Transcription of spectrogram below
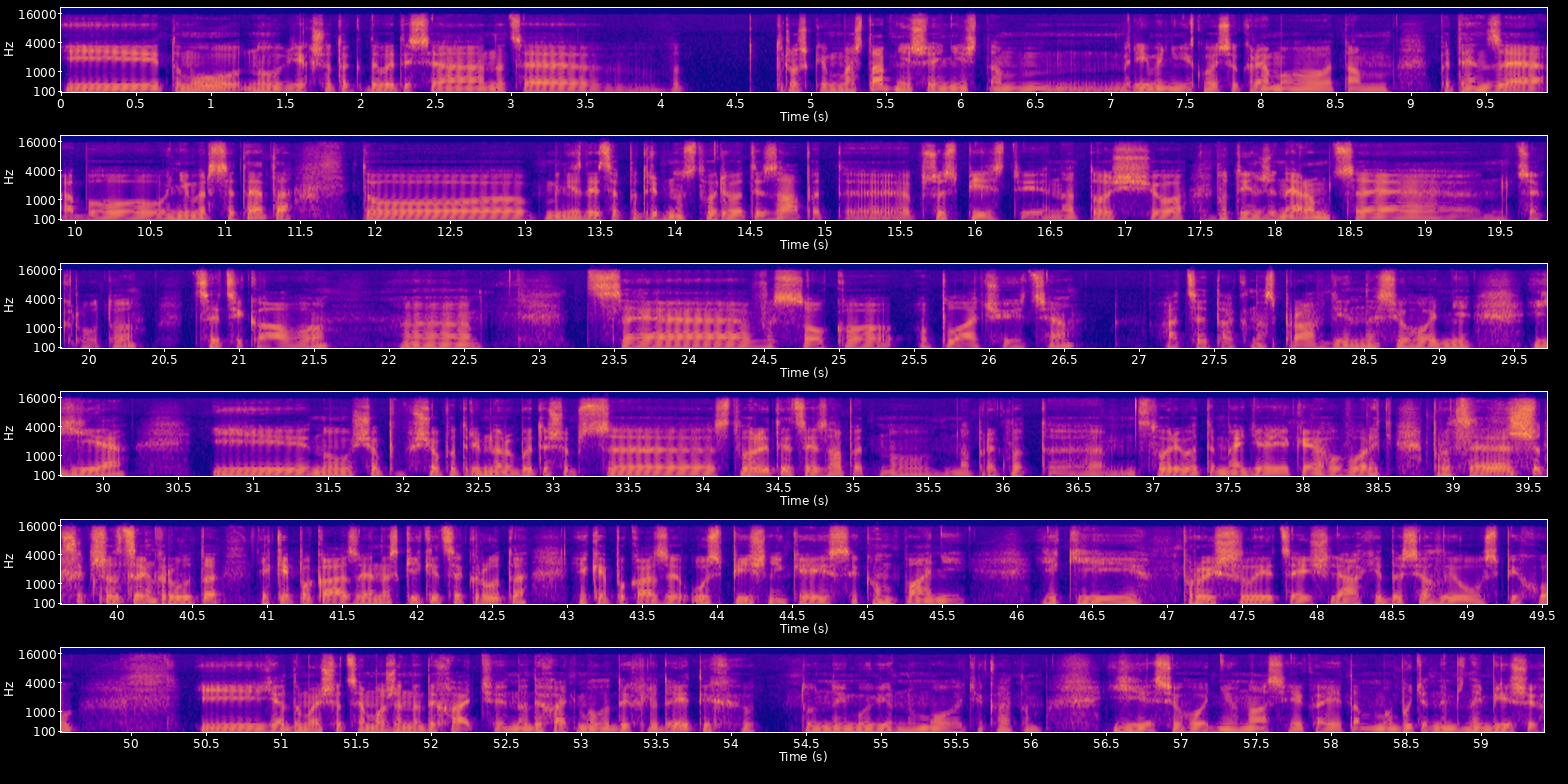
І тому, ну, якщо так дивитися на це от, трошки масштабніше, ніж там рівень якогось окремого там ПТНЗ або університета, то мені здається, потрібно створювати запит е, в суспільстві на те, що бути інженером це, ну, це круто, це цікаво, е, це високо оплачується. А це так насправді на сьогодні є. І ну, що, що потрібно робити, щоб створити цей запит? Ну, наприклад, е, створювати медіа, яке говорить про це, Що це що це круто, яке показує, наскільки це круто, яке показує успішні кейси компаній, які пройшли цей шлях і досягли успіху. І я думаю, що це може надихати, надихати молодих людей, тих ту неймовірну молодь, яка там є сьогодні у нас, яка є там, мабуть, одним з найбільших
